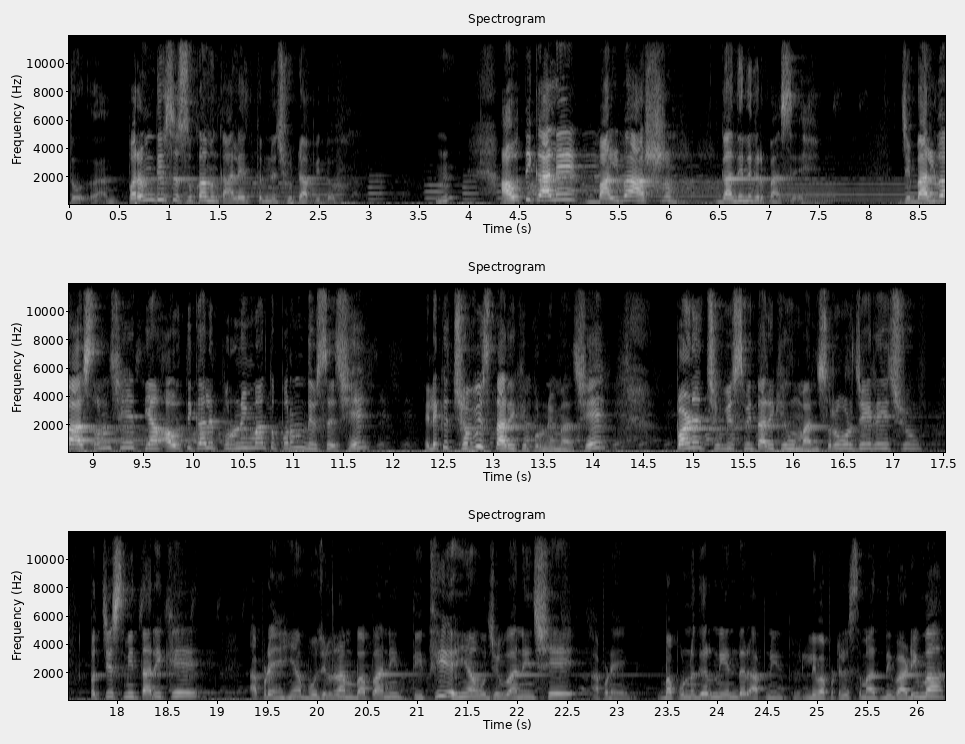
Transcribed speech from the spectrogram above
તો પરમ દિવસે શું કાલે જ તમને છૂટ આપી દો? આવતીકાલે બાલવા આશ્રમ ગાંધીનગર પાસે. જે બાલવા આશ્રમ છે, ત્યાં આવતીકાલે પૂર્ણિમા તો પરમ દિવસે છે, એટલે કે છવ્વીસ તારીખે પૂર્ણિમા છે. પણ છવ્વીસમી તારીખે હું માનસરોવર જઈ રહી છું. પચીસમી તારીખે આપણે અહીંયા ભોજલરામ બાપાની તિથિ અહીંયા ઉજવવાની છે. આપણે બાપુનગરની અંદર આપણી લેવા પટેલ સમાજની વાડીમાં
